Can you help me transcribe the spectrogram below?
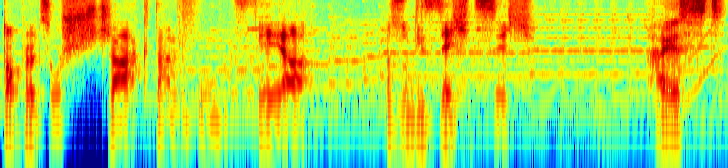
doppelt so stark dann ungefähr. Also so um die 60. Heißt,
